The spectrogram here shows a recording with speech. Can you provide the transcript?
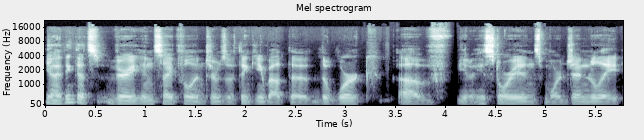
Yeah, I think that's very insightful in terms of thinking about the the work of you know historians more generally.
